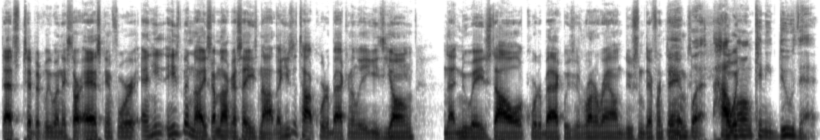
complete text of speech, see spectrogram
That's typically when they start asking for it. And he he's been nice. I'm not gonna say he's not. Like he's a top quarterback in the league. He's young, that new age style quarterback. He's gonna run around, do some different Yeah, things. but how But when- long can he do that?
